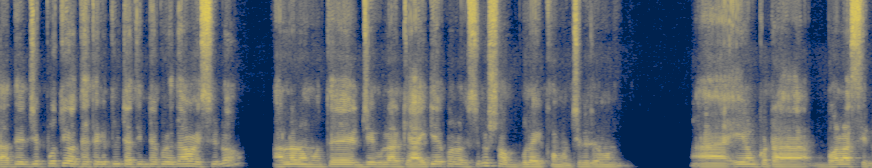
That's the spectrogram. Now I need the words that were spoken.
তাদের যে প্রতি অধ্যায় থেকে দুইটা তিনটা করে দেওয়া হয়েছিল আল্লাহর রহমতে যেগুলো আর কি আইডিয়া করা হয়েছিল, সবগুলাই কমন ছিল। যেমন এই অঙ্কটা বলা ছিল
